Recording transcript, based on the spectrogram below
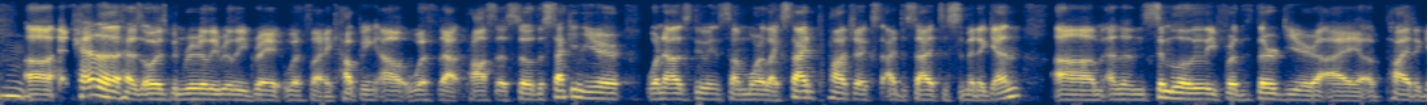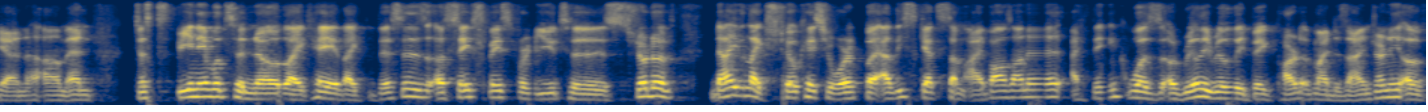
Mm. Uh, and Hannah has always been really really great with like helping out with that process. So the second year when I was doing some more like side projects, I decided to submit again. Um, and then similarly for the third year, I applied again. Um, and just being able to know like, hey, like this is a safe space for you to sort of not even like showcase your work, but at least get some eyeballs on it, I think was a really, really big part of my design journey of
